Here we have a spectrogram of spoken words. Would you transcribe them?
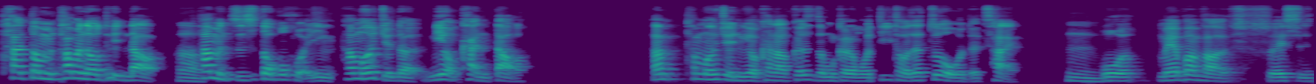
他都他们都听到，嗯他们只是都不回应，他们会觉得你有看到，他他们会觉得你有看到，可是怎么可能？我低头在做我的菜，嗯，我没有办法随时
